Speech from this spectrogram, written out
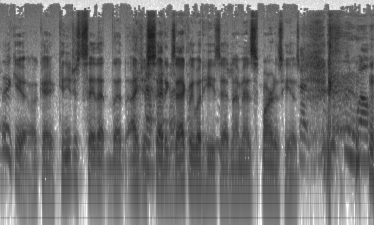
Thank you. Okay, can you just say that that I just said exactly what he said, and I'm as smart as he is. That Buñuel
